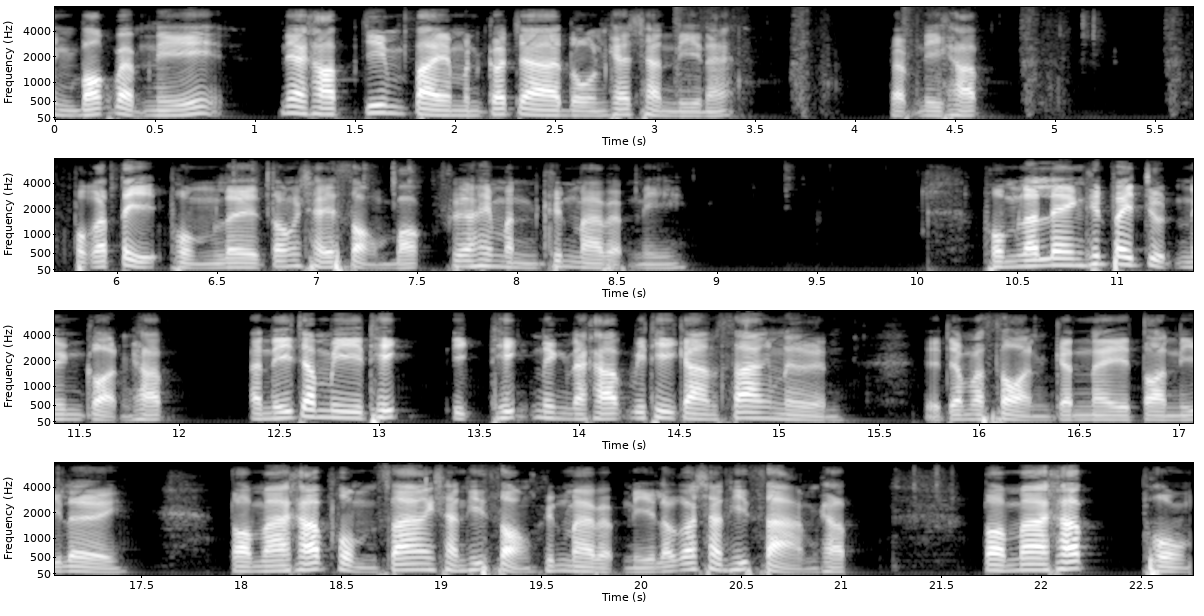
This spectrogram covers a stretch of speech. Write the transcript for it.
1บล็อกแบบนี้ เนี่ยครับ จิ้มไปมันก็จะโดนแค่ชั้นนี้นะ แบบนี้ครับ ปกติผมเลยต้องใช้2บล็อกเพื่อให้มันขึ้นมาแบบนี้ ผมละเลงขึ้นไปจุดหนึ่งก่อนครับ อันนี้จะมี trick อีก trick หนึ่งนะครับ วิธีการสร้างเนิน เดี๋ยวจะมาสอนกันในตอนนี้เลย ต่อมาครับผมสร้างชั้นที่ 2 ขึ้นมาแบบนี้ แล้วก็ชั้นที่ 3 ครับ ต่อมาครับผม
